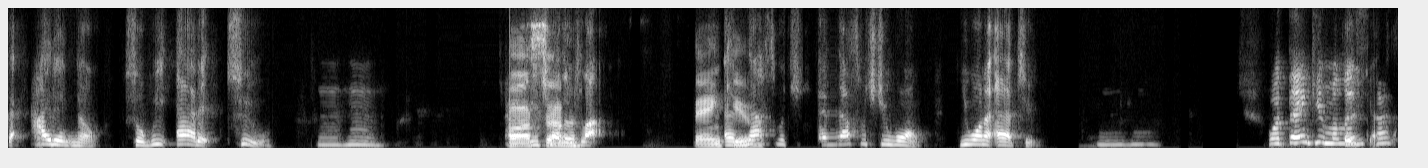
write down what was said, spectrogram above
that I didn't know. So we added to mm-hmm. awesome. each other's lives. Thank and you. And that's what you, and that's what you want. You want to add to. Mm-hmm. Well, thank you, Melissa. Thank you.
